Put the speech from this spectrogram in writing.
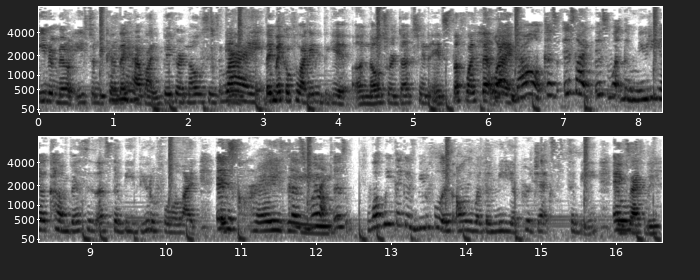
even Middle Eastern because mm-hmm. they have like bigger noses, right? They make them feel like they need to get a nose reduction and stuff like that. Like they don't, because it's like it's what the media convinces us to be beautiful, like it's, it's crazy because we're it's, what we think is beautiful is only what the media projects to be. And exactly.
